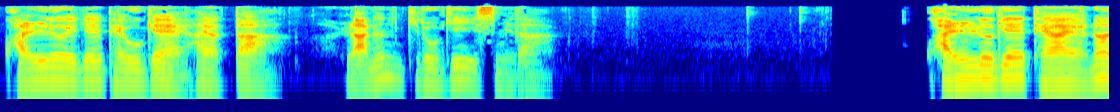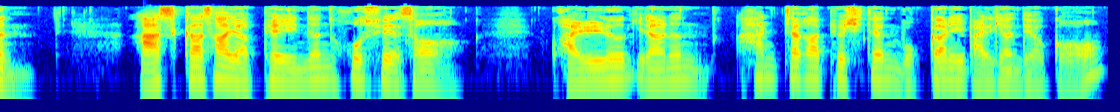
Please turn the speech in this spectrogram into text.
관력에게 배우게 하였다. 라는 기록이 있습니다. 관력에 대하여는 아스카사 옆에 있는 호수에서 관륵이라는 한자가 표시된 목간이 발견되었고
